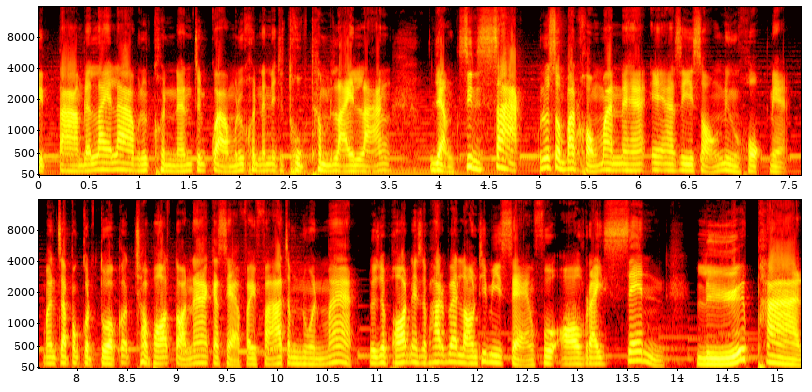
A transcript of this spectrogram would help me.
ติดตามและไล่ล่ามนุษย์คนนั้น จนกว่ามนุษย์คนนั้นเนี่ยจะถูกทำลายล้าง อย่างสิ้นซากคุณสมบัติของมันนะฮะ ARC 216เนี่ย มันจะปรากฏตัวก็เฉพาะต่อหน้ากระแสไฟฟ้าจำนวนมาก โดยเฉพาะในสภาพแวดล้อมที่มีแสง Full All Horizon หรือผ่าน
